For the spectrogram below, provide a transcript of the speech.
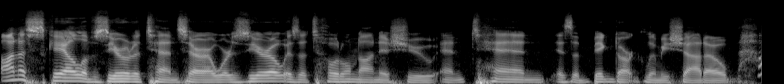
On a scale of zero to 10, Sarah, where zero is a total non issue and 10 is a big, dark, gloomy shadow, how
